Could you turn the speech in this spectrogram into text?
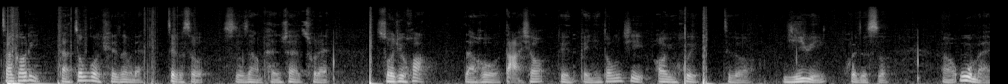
张高丽，但中共却认为呢，这个时候是让彭帅出来说句话，然后打消对北京冬季奥运会这个疑云或者是呃雾霾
